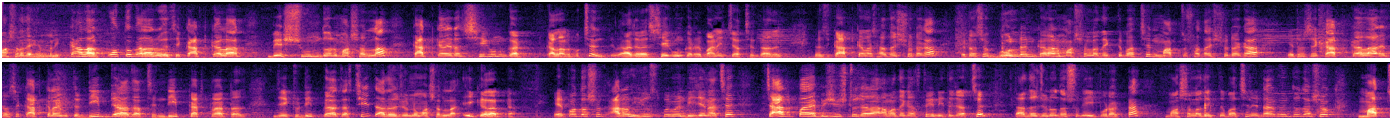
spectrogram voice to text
মাসাল্লাহ দেখেন মানে কালার, কত কালার রয়েছে, কাঠ কালার, বেশ সুন্দর মাসাল্লাহ কাঠ কালার, এটা হচ্ছে সেগুন কাঠ কালার, বুঝছেন? যারা সেগুন কাঠের বাণিজ্য চাচ্ছেন তাদের, এটা হচ্ছে কাঠ কালার সাতাশশো টাকা, এটা হচ্ছে গোল্ডেন কালার মাসাল্লাহ দেখতে পাচ্ছেন, মাত্র সাতাশশো টাকা। এটা হচ্ছে কাঠ কালার, এটা হচ্ছে কাঠ কালারের ভিতরে ডিপ যারা যাচ্ছেন ডিপ কাঠ কালারটা, যে একটু ডিপ কালার চাচ্ছি, তাদের জন্য মাসাল্লাহ এই কালারটা। এরপর দর্শক আরও হিউজ পরিমাণ ডিজাইন আছে, চার পায়ে বিশিষ্ট যারা আমাদের কাছ থেকে নিতে যাচ্ছেন তাদের জন্য দর্শক, এই প্রোডাক্টটা মশালা দেখতে পাচ্ছেন, এটাও কিন্তু দর্শক, মাত্র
